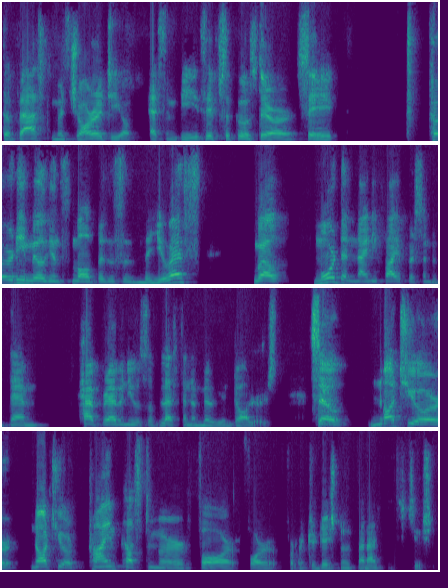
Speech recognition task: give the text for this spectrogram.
the vast majority of SMBs. If suppose there are, say, 30 million small businesses in the US, well, more than 95% of them have revenues of less than a million dollars. So not your not your prime customer for for for a traditional financial institution.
